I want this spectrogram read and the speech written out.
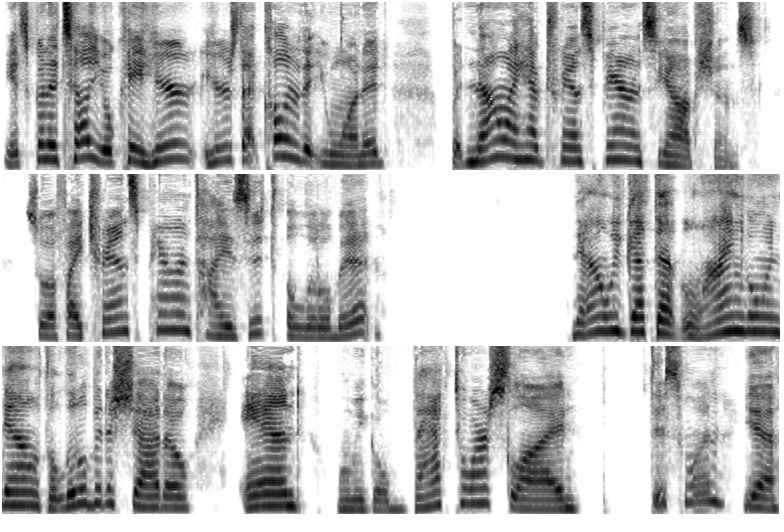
it's going to tell you, okay, here, here's that color that you wanted, but now I have transparency options. So if I transparentize it a little bit, now we've got that line going down with a little bit of shadow. And when we go back to our slide, this one, yeah,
